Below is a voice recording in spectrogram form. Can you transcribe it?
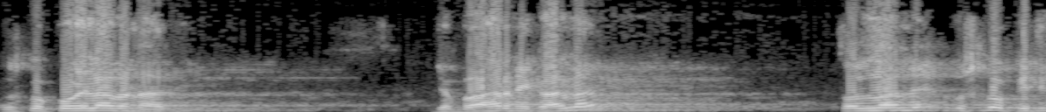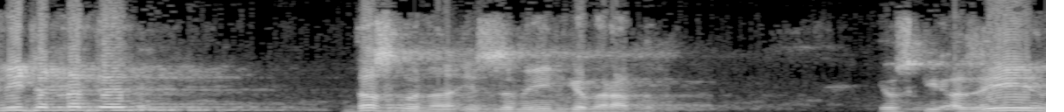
اس کو کوئلہ بنا دیا۔ جب باہر نکالا تو اللہ نے اس کو کتنی جنت دے دی؟ دس گنا اس زمین کے برابر۔ یہ اس کی عظیم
